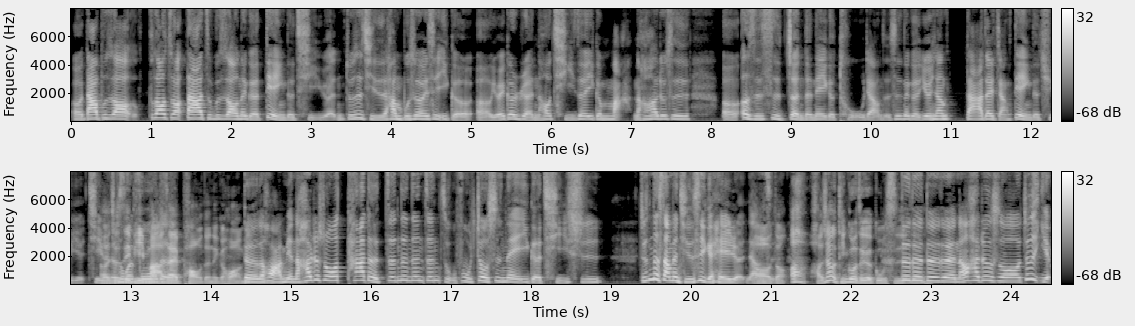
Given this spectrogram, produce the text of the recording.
呃，大家不知道，不知道知道，大家知不知道那个电影的起源？就是其实他们不是会是一个，呃，有一个人，然后骑着一个马，然后他就是，呃，二十四镇的那个图这样子，是那个有点像大家在讲电影的起起源，就是一匹马在跑的那个画面，对的画面。然后他就说他的曾曾曾曾祖父就是那一个骑师。就是那上面其实是一个黑人这样子哦，哦，好像有听过这个故事。对对对对，然后他就说，就是也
